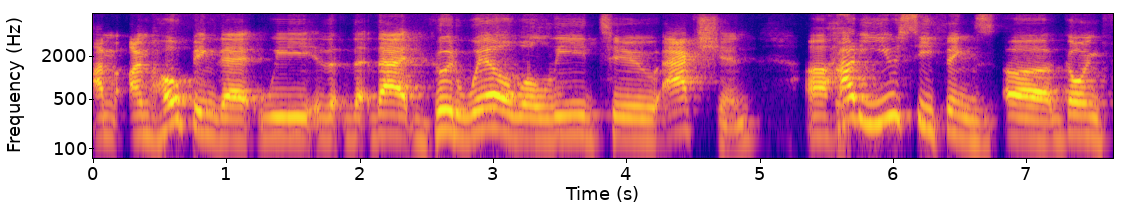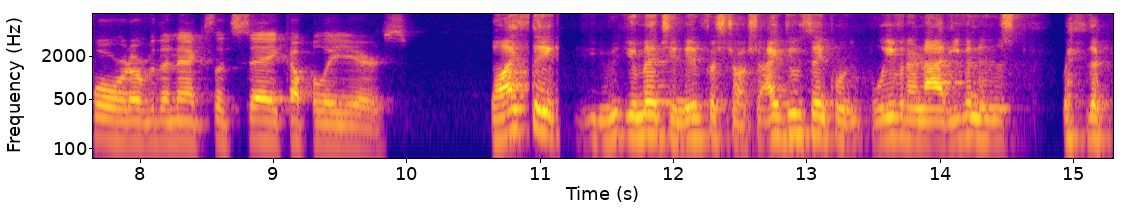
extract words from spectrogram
I'm I'm hoping that we th- that goodwill will lead to action. Uh, how do you see things uh, going forward over the next, let's say, couple of years? Well, I think you, you mentioned infrastructure. I do think we're, believe it or not, even in this rather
